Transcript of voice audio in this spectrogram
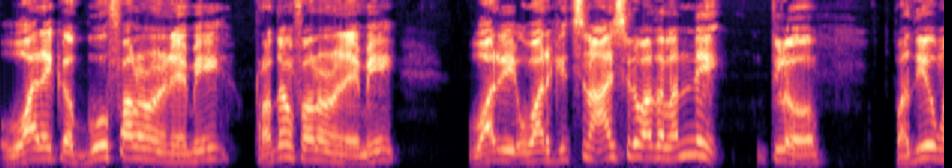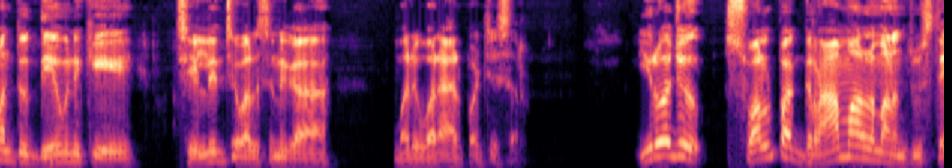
వారి యొక్క భూఫలంలోనేమి ప్రథమ ఫలంలోనేమి వారి వారికి ఇచ్చిన ఆశీర్వాదాలన్నీలో పదే వంతు దేవునికి చెల్లించవలసినగా మరి వారు ఏర్పాటు చేశారు. ఈరోజు స్వల్ప గ్రామాలను మనం చూస్తే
